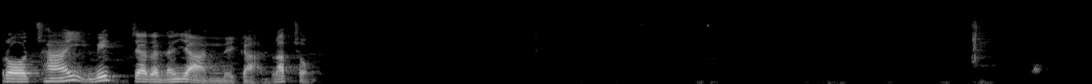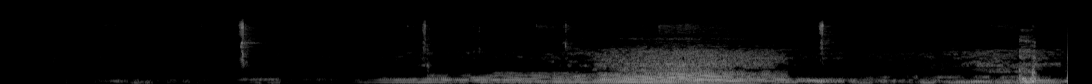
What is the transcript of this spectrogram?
โปรดใช้วิจารณญาณในการรับชม ด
